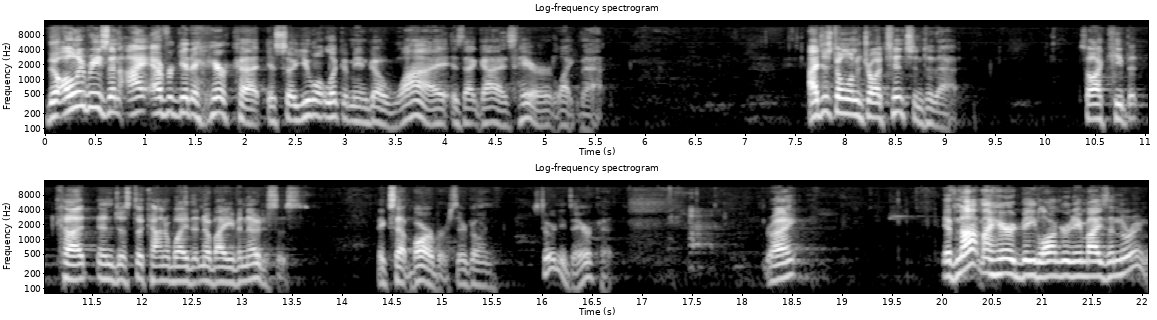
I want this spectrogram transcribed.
the only reason I ever get a haircut is so you won't look at me and go, why is that guy's hair like that? I just don't want to draw attention to that. So I keep it cut in just the kind of way that nobody even notices, except barbers. They're going, Stuart needs a haircut. right? If not, my hair would be longer than anybody's in the room.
